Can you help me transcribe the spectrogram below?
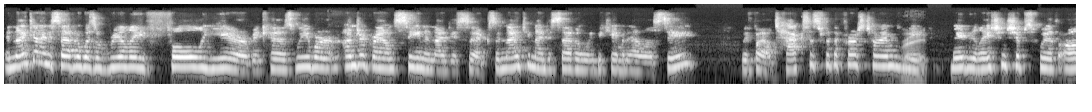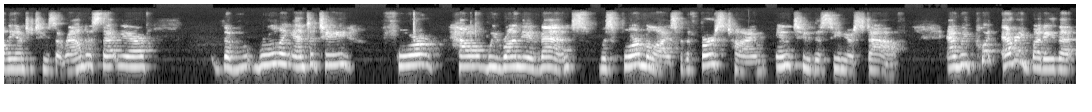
In 1997 was a really full year because we were an underground scene in 96. In 1997, we became an LLC. We filed taxes for the first time. Right. We made relationships with all the entities around us that year. The ruling entity for how we run the event was formalized for the first time into the senior staff. And we put everybody that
